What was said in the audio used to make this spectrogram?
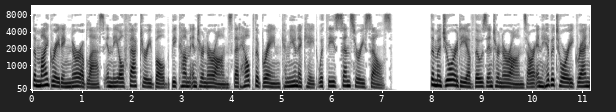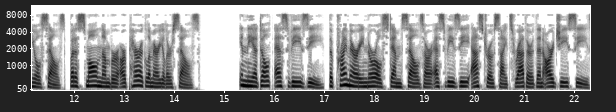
The migrating neuroblasts in the olfactory bulb become interneurons that help the brain communicate with these sensory cells. The majority of those interneurons are inhibitory granule cells, but a small number are paraglomerular cells. In the adult SVZ, the primary neural stem cells are SVZ astrocytes rather than RGCs.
